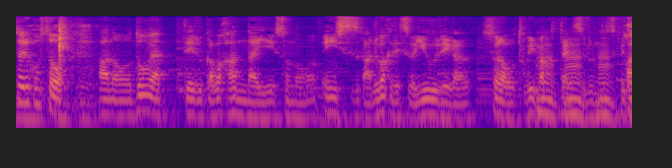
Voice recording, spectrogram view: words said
それこそあのどうやってるかわかんないその演出があるわけですよ。幽霊が空を飛びまくったりするんですけど、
